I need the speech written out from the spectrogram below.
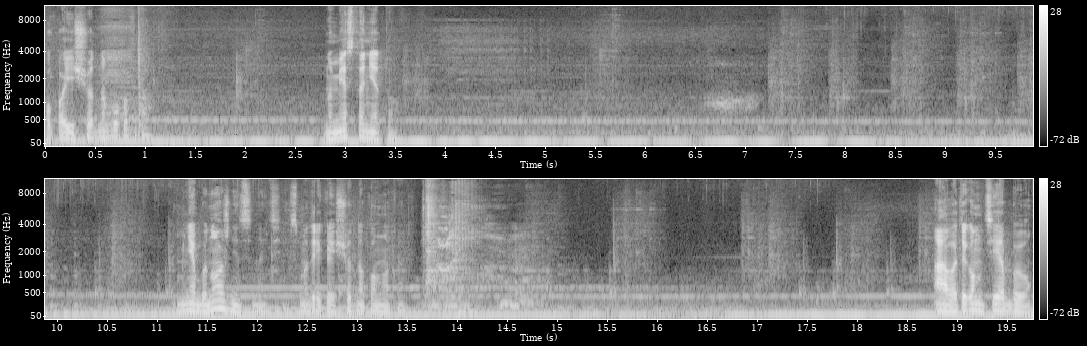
Опа, еще одна буковка. Но места нету. Мне бы ножницы найти. Смотри-ка, еще одна комната. А, в этой комнате я был.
